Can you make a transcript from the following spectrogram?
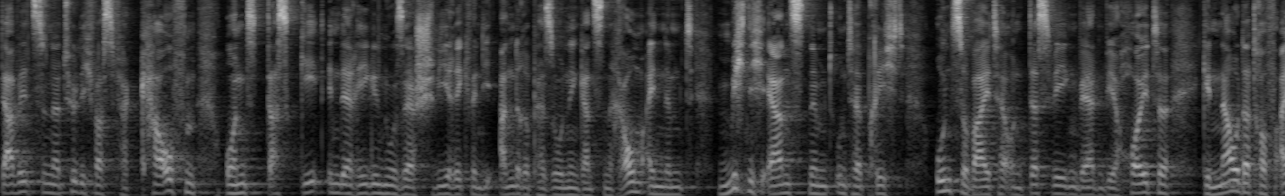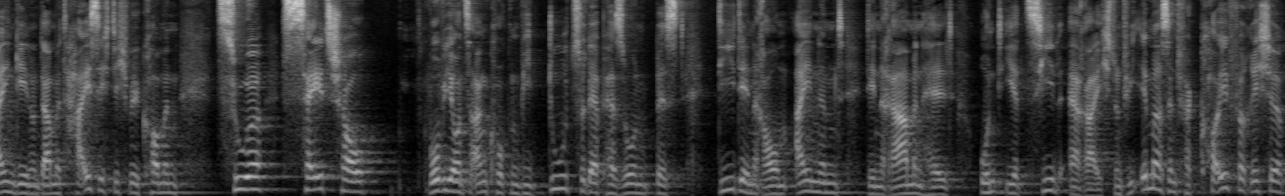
da willst du natürlich was verkaufen und das geht in der Regel nur sehr schwierig, wenn die andere Person den ganzen Raum einnimmt, mich nicht ernst nimmt, unterbricht und so weiter. Und deswegen werden wir heute genau darauf eingehen und damit heiße ich dich willkommen zu zur Sales Show, wo wir uns angucken, wie du zu der Person bist, die den Raum einnimmt, den Rahmen hält und ihr Ziel erreicht. Und wie immer sind verkäuferische,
